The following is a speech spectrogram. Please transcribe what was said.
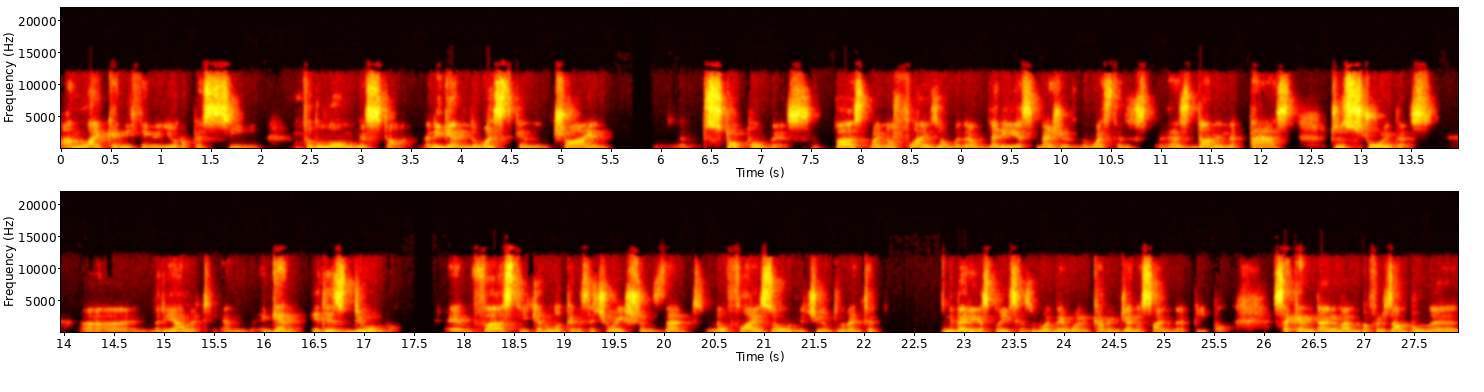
unlike anything that Europe has seen mm-hmm. for the longest time. And again, the West can try and stop all this. First, by no fly zone, but there are various measures the West has, has done in the past to destroy this uh, reality. And again, it is doable. First, you can look at the situations that no fly zone that you implemented in various places where they were incurring genocide their people. Second, I remember, for example, uh,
